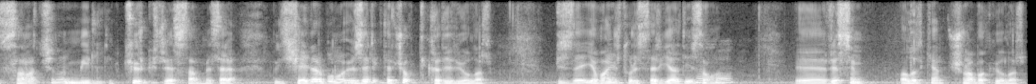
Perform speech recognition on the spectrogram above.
sanatçının milli, Türk ressam mesela şeyler bunu özellikle çok dikkat ediyorlar. Bizde yabancı turistler geldiği zaman e, resim alırken şuna bakıyorlar.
